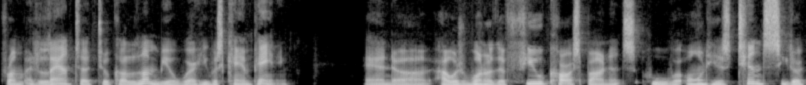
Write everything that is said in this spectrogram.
from Atlanta to Columbia, where he was campaigning. And uh, I was one of the few correspondents who were on his 10 seater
